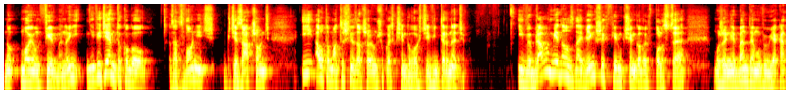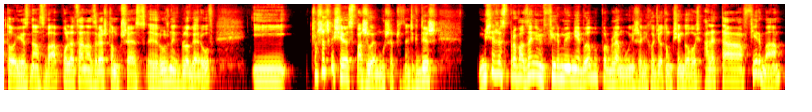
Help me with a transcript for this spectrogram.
no, moją firmę. No i nie wiedziałem do kogo zadzwonić, gdzie zacząć, i automatycznie zacząłem szukać księgowości w internecie. I wybrałem jedną z największych firm księgowych w Polsce. Może nie będę mówił, jaka to jest nazwa, polecana zresztą przez y, różnych blogerów. I troszeczkę się sparzyłem, muszę przyznać, gdyż Myślę, że z prowadzeniem firmy nie byłoby problemu, jeżeli chodzi o tą księgowość, ale ta firma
